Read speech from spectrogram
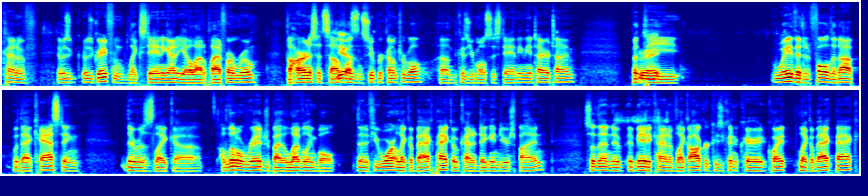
kind of it was it was great from like standing on it. You had a lot of platform room. The harness itself Yeah. wasn't super comfortable um, because you're mostly standing the entire time. But the way that it folded up with that casting, there was like a, a little ridge by the leveling bolt that if you wore it like a backpack, it would kind of dig into your spine. So then it, it made it kind of like awkward because you couldn't carry it quite like a backpack.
